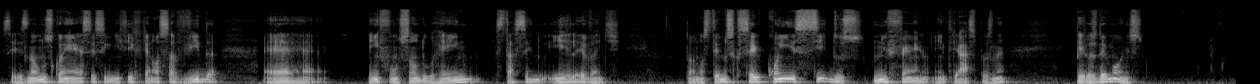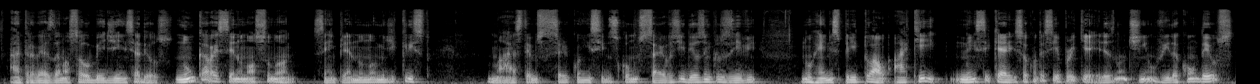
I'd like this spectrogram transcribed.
Se eles não nos conhecem, significa que a nossa vida, é, em função do reino, está sendo irrelevante. Então nós temos que ser conhecidos no inferno, entre aspas, né? pelos demônios. através da nossa obediência a Deus. Nunca vai ser no nosso nome, sempre é no nome de Cristo. Mas temos que ser conhecidos como servos de Deus, inclusive no reino espiritual. Aqui nem sequer isso acontecia, porque eles não tinham vida com Deus,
